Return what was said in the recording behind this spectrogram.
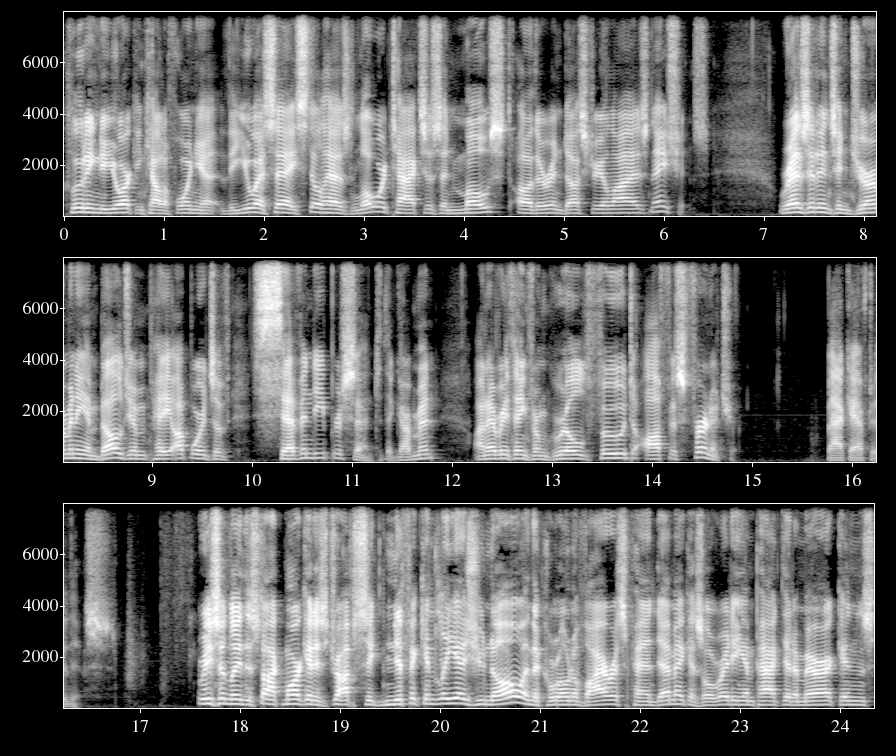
Including New York and California, the USA still has lower taxes than most other industrialized nations. Residents in Germany and Belgium pay upwards of 70% to the government on everything from grilled food to office furniture. Back after this. Recently, the stock market has dropped significantly, as you know, and the coronavirus pandemic has already impacted Americans'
